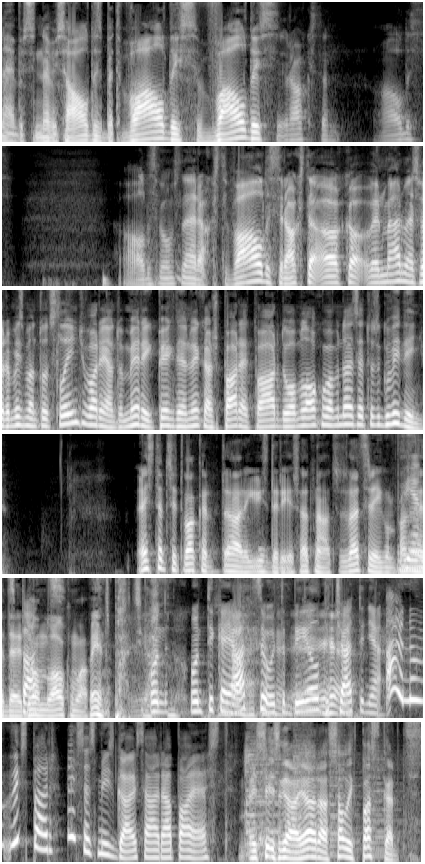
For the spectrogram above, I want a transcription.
nevis, nevis Aldis, bet Valdis. Valdis raksta. Aldis. Aldis mums neraksta. Valdis raksta, uh, ka vienmēr mēs varam izmantot sliņķu variantu un mierīgi piekdienu vienkārši pāriet pāri domu laukumam un aiziet uz gvidiņu. Es tam citu vakar tā arī izdarīju. Es atnācu uz vecrīgu un pasēdēju domu laukumā viens pats. jā. Un, un tikai atsūta bildi chatiņā. Ai, nu vispār es esmu izgājis ārā pāriest. Es izgāju ārā, saliku paskartes.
